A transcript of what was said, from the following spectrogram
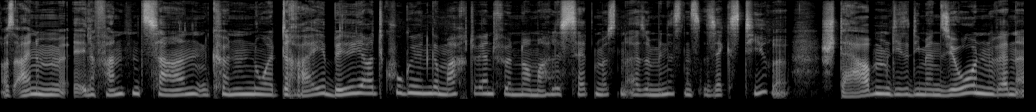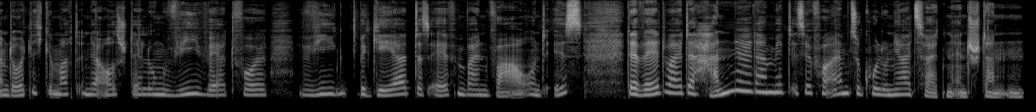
Aus einem Elefantenzahn können nur drei Billardkugeln gemacht werden. Für ein normales Set müssten also mindestens sechs Tiere sterben. Diese Dimensionen werden einem deutlich gemacht in der Ausstellung, wie wertvoll, wie begehrt das Elfenbein war und ist. Der weltweite Handel damit ist ja vor allem zu Kolonialzeiten entstanden.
